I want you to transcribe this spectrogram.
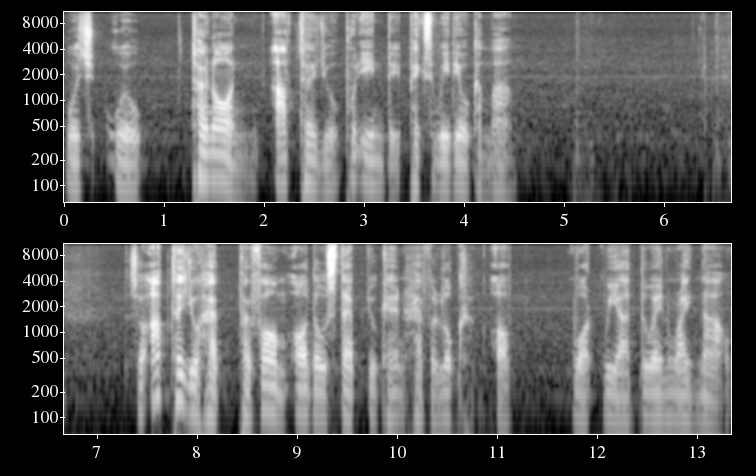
which will turn on after you put in the Pix video command. So after you have performed all those steps, you can have a look of what we are doing right now.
